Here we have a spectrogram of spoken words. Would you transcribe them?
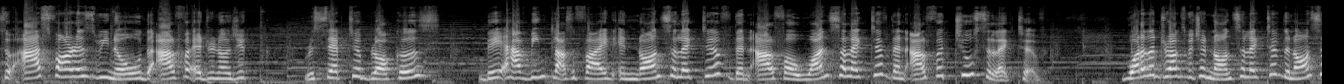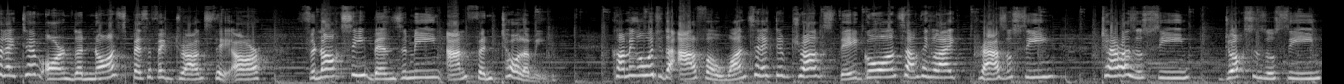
So, as far as we know, the alpha adrenergic receptor blockers they have been classified in non-selective, then alpha 1 selective, then alpha 2 selective. What are the drugs which are non-selective? The non-selective or the non-specific drugs they are phenoxybenzamine and phentolamine. Coming over to the alpha 1 selective drugs, they go on something like prazosin, terazosin, doxazosin,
